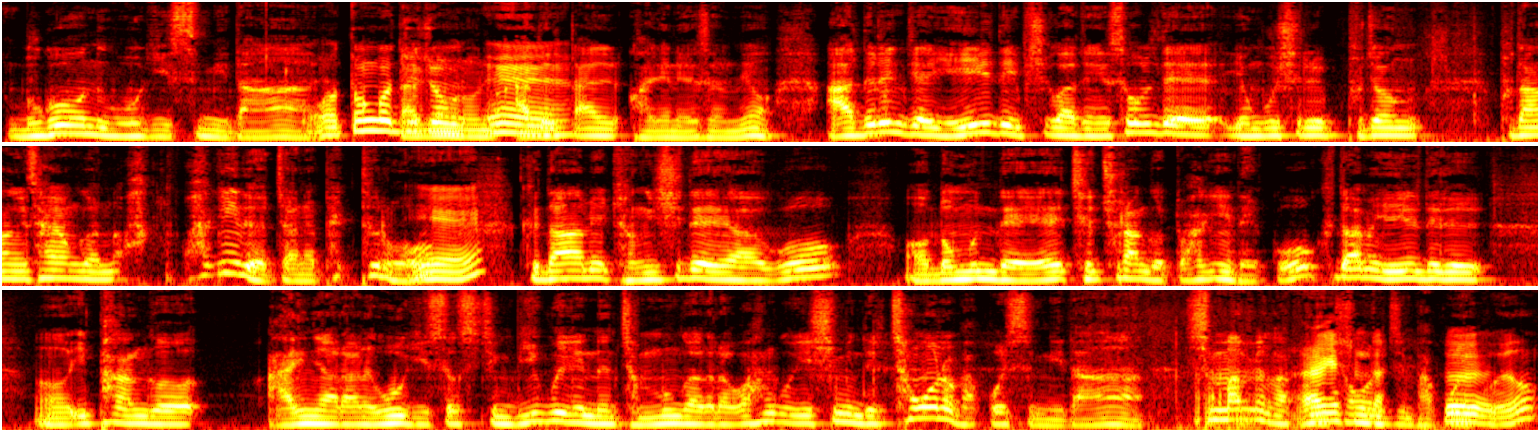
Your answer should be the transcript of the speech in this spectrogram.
무거운 의혹이 있습니다. 어떤 건지 좀, 예. 아들 딸 관련해서는요. 아들은 이제 예일대 입시 과정에 서울대 연구실을 부정 부당하게 사용한 건 확- 확인이 되었잖아요. 팩트로. 예. 그 다음에 경시대하고 어, 논문대에 제출한 것도 확인이 됐고, 그 다음에 예일대를 어, 입학한 거 아니냐라는 의혹이 있어서 지금 미국에 있는 전문가들하고 한국의 시민들이 청원을 받고 있습니다. 10만 명 가까이 알겠습니다. 청원을 지금 받고 그- 있고요.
